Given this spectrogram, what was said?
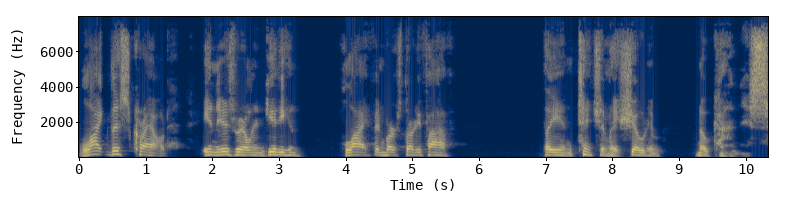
Like this crowd in Israel and Gideon life in verse 35, they intentionally showed him no kindness.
